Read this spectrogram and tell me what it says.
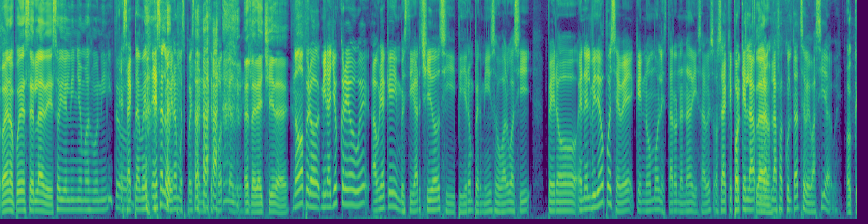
Bueno, puede ser la de soy el niño más bonito. Exactamente, esa lo hubiéramos puesto en este podcast, güey. Estaría chida, ¿eh? No, pero mira, yo creo, güey, habría que investigar chido si pidieron permiso o algo así. Pero en el video, pues se ve que no molestaron a nadie, ¿sabes? O sea, que porque la, la- Claro. la facultad se ve vacía, güey. Ok.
